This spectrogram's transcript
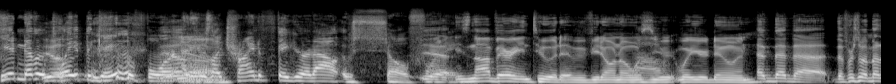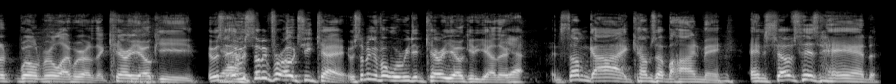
He had never Yeah. played the game before, and he was like trying to figure it out. It was so funny. Yeah. He's not very intuitive if you don't know what's your, what you're doing. And then uh, the first time I met Will in real life, we were at the karaoke. It was Yeah. it was something for OTK. It was something about where we did karaoke together. Yeah. And some guy comes up behind me and shoves his hand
